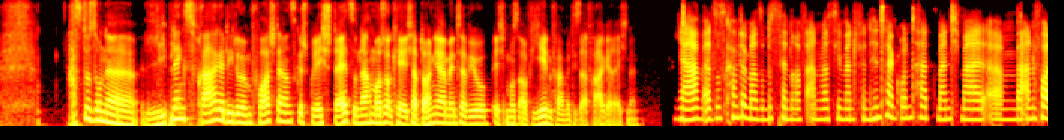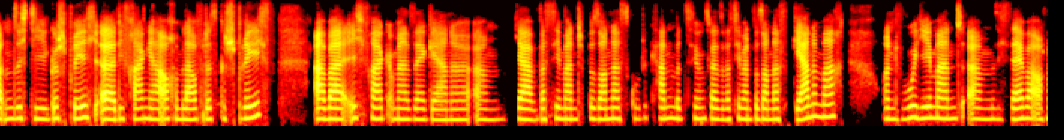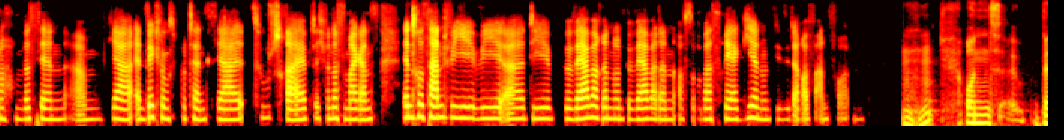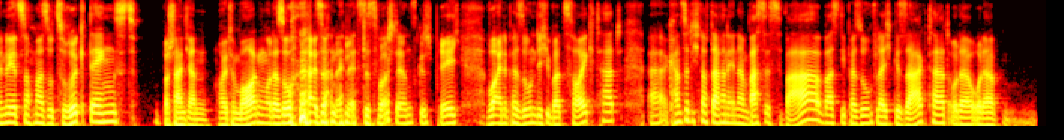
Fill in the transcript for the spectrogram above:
Hast du so eine Lieblingsfrage, die du im Vorstellungsgespräch stellst, so nach dem Motto, okay, ich habe Donja im Interview, ich muss auf jeden Fall mit dieser Frage rechnen? Ja, also es kommt immer so ein bisschen darauf an, was jemand für einen Hintergrund hat. Manchmal ähm, beantworten sich die Gespräch, äh, die Fragen ja auch im Laufe des Gesprächs. Aber ich frage immer sehr gerne, ähm, ja, was jemand besonders gut kann, beziehungsweise was jemand besonders gerne macht und wo jemand ähm, sich selber auch noch ein bisschen ähm, ja, Entwicklungspotenzial zuschreibt. Ich finde das immer ganz interessant, wie, wie äh, die Bewerberinnen und Bewerber dann auf sowas reagieren und wie sie darauf antworten. Mhm. Und äh, wenn du jetzt nochmal so zurückdenkst, wahrscheinlich an heute Morgen oder so, also an dein letztes Vorstellungsgespräch, wo eine Person dich überzeugt hat. Äh, kannst du dich noch daran erinnern, was es war, was die Person vielleicht gesagt hat oder, oder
